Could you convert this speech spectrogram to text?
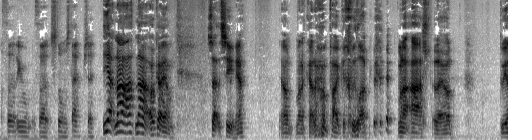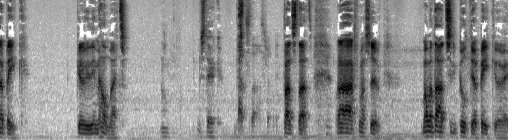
fatha rhyw, fatha stone steps, e? Ia, na, na, oce, okay, iawn. Set the scene, ia? Yeah? Iawn, mae yna caravan park y chwilog. mae yna allt yna, iawn. Dwi ar beic. Gynnu fi ddim helmet. Mistake. Bad start, right? Bad start. Mae all masif. Mam a dad sydd wedi bildio'r beic iddo fi.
